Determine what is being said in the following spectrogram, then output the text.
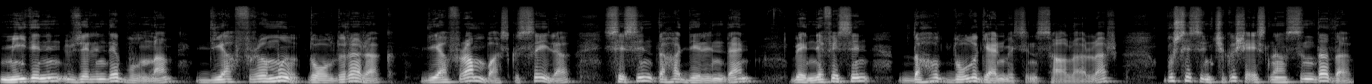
midenin üzerinde bulunan diyaframı doldurarak diyafram baskısıyla sesin daha derinden ve nefesin daha dolu gelmesini sağlarlar. Bu sesin çıkış esnasında da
